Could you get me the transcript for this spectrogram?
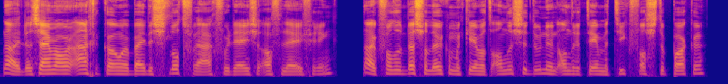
Nou, dan zijn we al aangekomen bij de slotvraag voor deze aflevering. Nou, ik vond het best wel leuk om een keer wat anders te doen, een andere thematiek vast te pakken.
